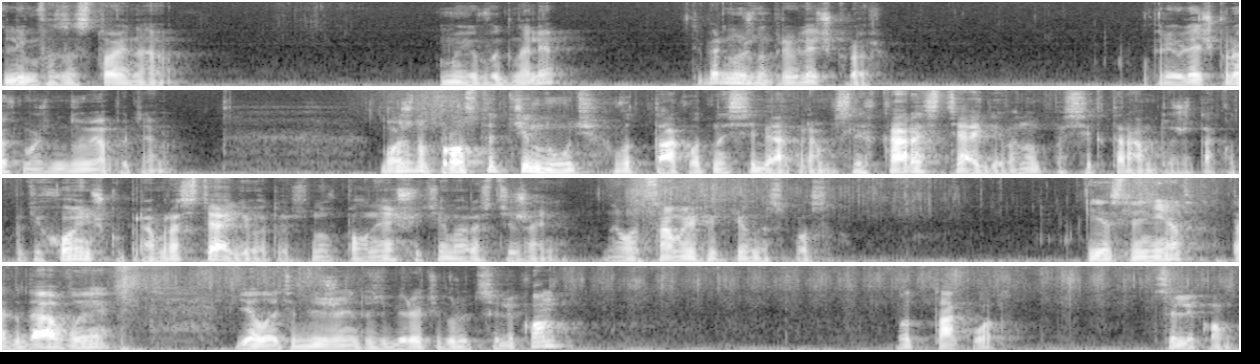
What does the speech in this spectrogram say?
лимфа застойная, мы ее выгнали. Теперь нужно привлечь кровь. Привлечь кровь можно двумя путями. Можно просто тянуть вот так вот на себя, прям слегка растягивая, ну по секторам тоже так вот потихонечку прям растягивая, то есть ну вполне ощутимое растяжение. Вот самый эффективный способ. Если нет, тогда вы делаете движение, то есть берете грудь целиком, вот так вот, целиком.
